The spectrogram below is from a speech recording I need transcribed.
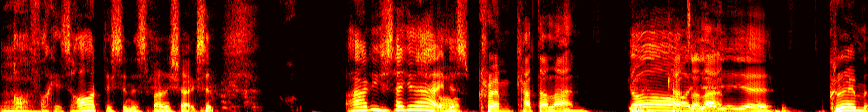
Oh. oh, fuck, it's hard this in a Spanish accent. How do you say that? In a Oh, creme catalan. Oh, Catalan. Yeah, yeah, yeah. Creme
